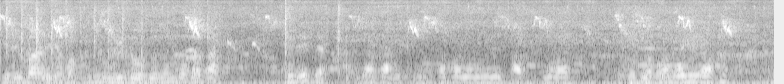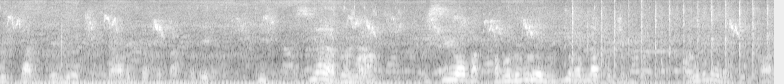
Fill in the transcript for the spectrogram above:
şeri var ya bak bunun videolarında da var. Şeri de. Baban oluyor, tatlı. Baban oluyor. Kuşlar geliyor, çıklarlıkta tutaklı değil. Kuş kusuyor ya böyle. Kusuyor bak, kabanı vuruyor, gidiyor, onlar da çıkıyor. Anladın mı? Bak.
